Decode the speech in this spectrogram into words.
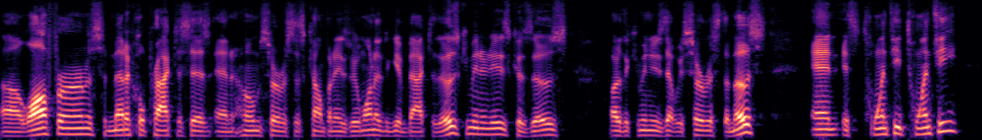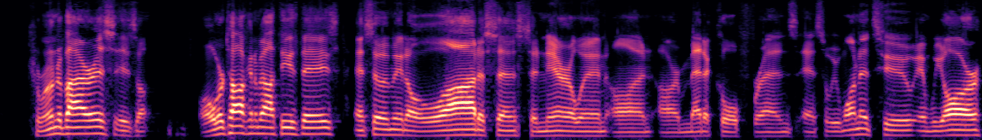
uh, law firms, medical practices, and home services companies. We wanted to give back to those communities because those are the communities that we service the most. And it's 2020. Coronavirus is all we're talking about these days. And so it made a lot of sense to narrow in on our medical friends. And so we wanted to, and we are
